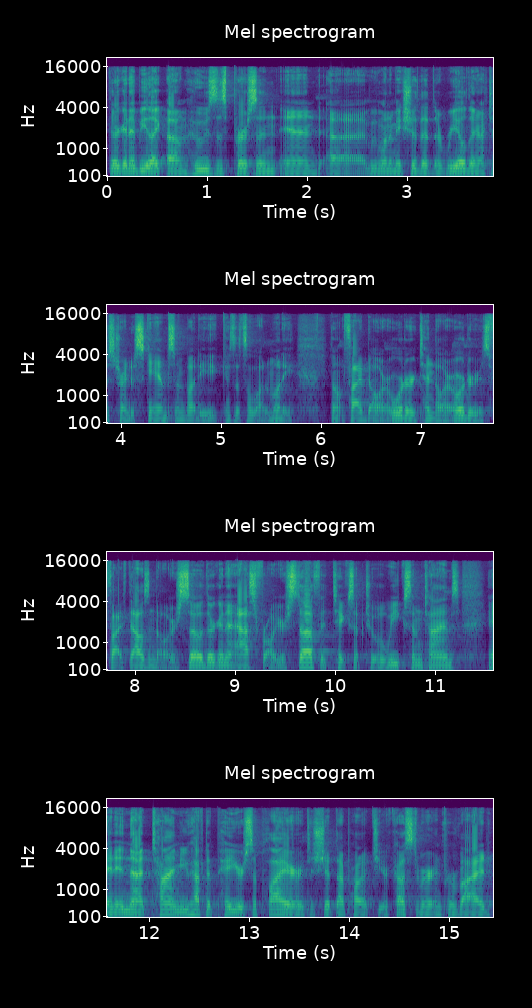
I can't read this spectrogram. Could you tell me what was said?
They're going to be like, um, "Who's this person?" And uh, we want to make sure that they're real. They're not just trying to scam somebody because that's a lot of money. Not five dollar order, ten dollar order is five thousand dollars. So they're going to ask for all your stuff. It takes up to a week sometimes, and in that time, you have to pay your supplier to ship that product to your customer and provide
